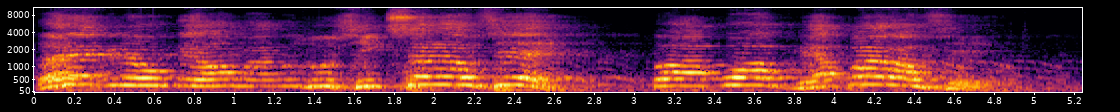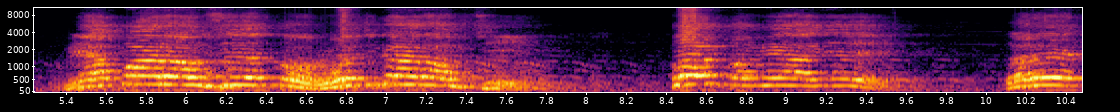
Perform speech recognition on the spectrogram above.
દરેકને હું કહેવા માંગુ છું, શિક્ષણ આવશે. તો આપોઆપ વેપાર આવશે. વેપાર આવશે તો રોજગાર આવશે. તો તમે આજે દરેક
